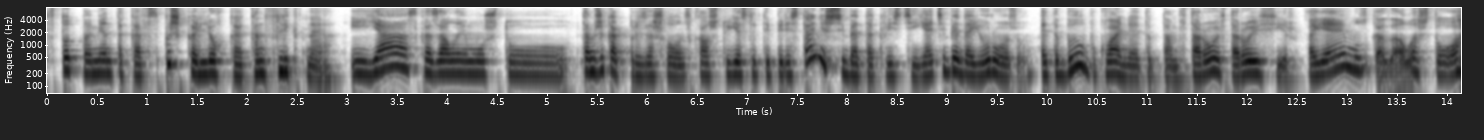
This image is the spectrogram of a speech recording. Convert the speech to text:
в тот момент такая вспышка легкая, конфликтная. И я сказала ему, что... Там же как произошло? Он сказал, что если ты перестанешь себя так вести, я тебе даю розу. Это был буквально, это там второй, второй эфир. А я ему сказала, что...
